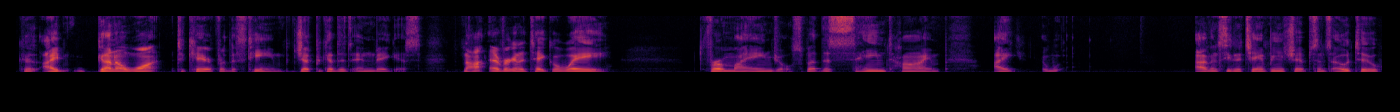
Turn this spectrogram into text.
Because I'm gonna want to care for this team just because it's in Vegas. Not ever gonna take away from my Angels, but at the same time, I I haven't seen a championship since 02.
